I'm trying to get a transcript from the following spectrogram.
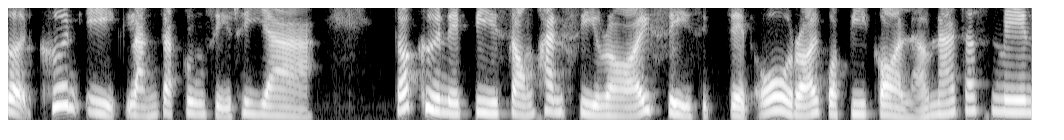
เกิดขึ้นอีกหลังจากกรุงศรีอยุธยา ก็คือในปี 2447 โอ้ร้อยกว่าปีก่อนแล้วนะจัสมิน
